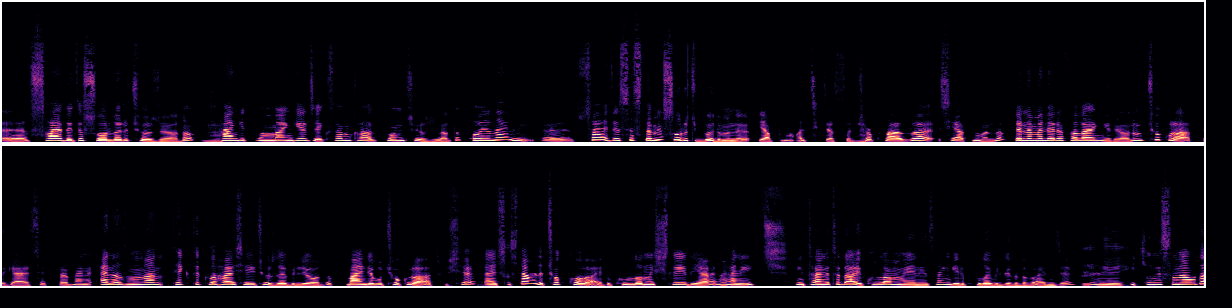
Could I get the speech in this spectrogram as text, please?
e, sadece soruları çözüyordum. Hı. Hangi konudan gireceksem kalkıp onu çözüyordum. O yüzden e, sadece sistemin soru bölümünü yaptım açıkçası. Çok fazla şey yapmadım. Denemelere falan giriyordum. Çok rahattı gerçekten. Hani en azından tek tıkla her şeyi çözebiliyorduk. Bence bu çok rahat bir şey. Yani sistem de çok kolaydı. Kullanışlıydı yani. Hani hiç interneti dahi kullanmayan insan gelip bulabilirdi bence. Evet. Ee, ikinci sınavda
